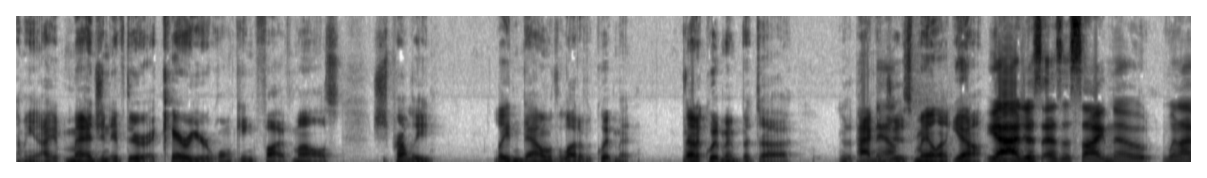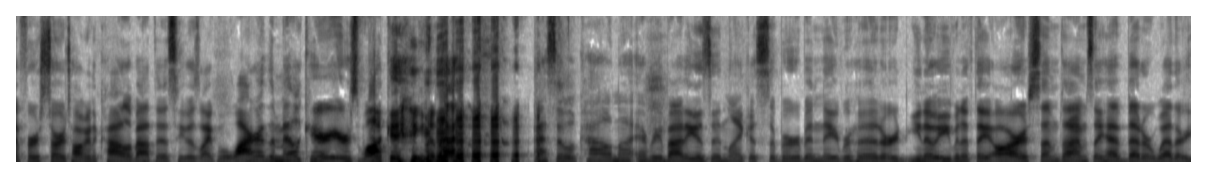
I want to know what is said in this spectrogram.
I mean, I imagine if they're a carrier walking five miles, she's probably laden down with a lot of equipment. Not equipment, but uh, the packages, mailing. Yeah. Yeah, I just as a side note, when I first started talking to Kyle about this, he was like, "Well, why are the mail carriers walking?" I, I said, "Well, Kyle, not everybody is in like a suburban neighborhood, or you know, even if they are, sometimes they have better weather.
